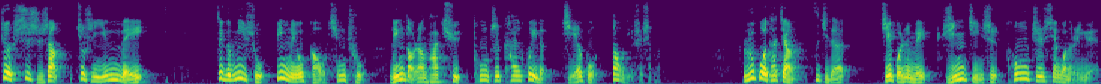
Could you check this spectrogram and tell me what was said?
这事实上就是因为这个秘书并没有搞清楚领导让他去通知开会的结果到底是什么。如果他将自己的结果认为仅仅是通知相关的人员，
